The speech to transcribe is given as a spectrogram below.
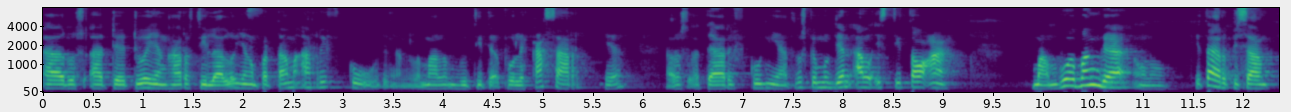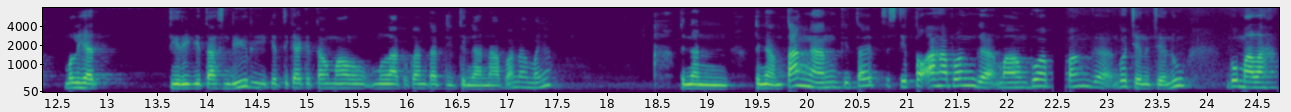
harus ada dua yang harus dilalui. Yang pertama arifku. Dengan lemah lembut tidak boleh kasar ya. Harus ada arifkunya. Terus kemudian al istitoah mampu apa enggak? Kita harus bisa melihat diri kita sendiri. Ketika kita mau melakukan tadi dengan apa namanya? Dengan dengan tangan kita istitoah apa enggak? Mampu apa enggak? Engkau janu-janu engkau malah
